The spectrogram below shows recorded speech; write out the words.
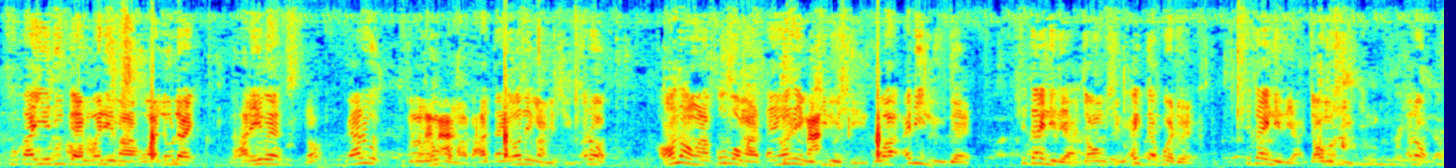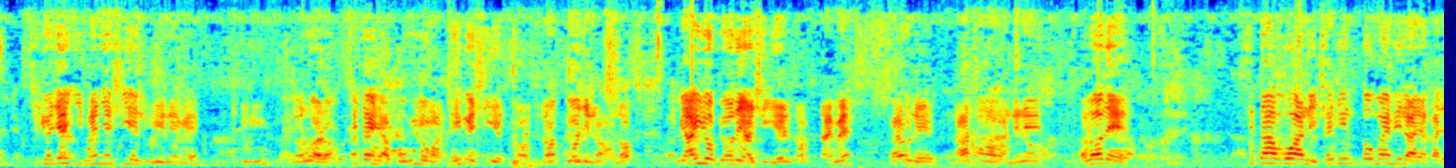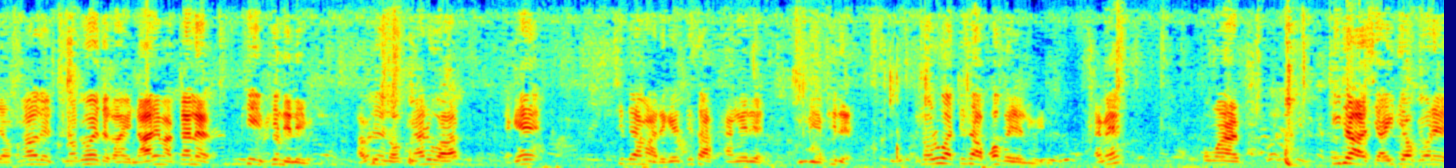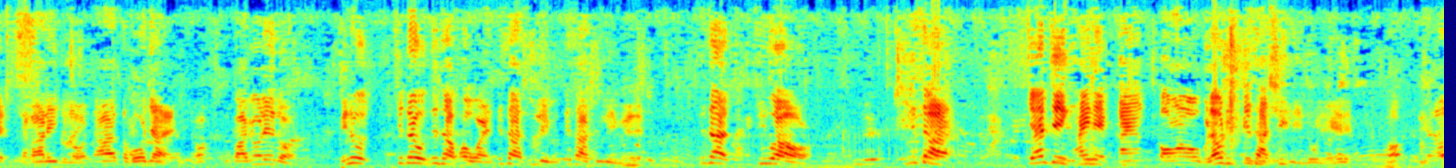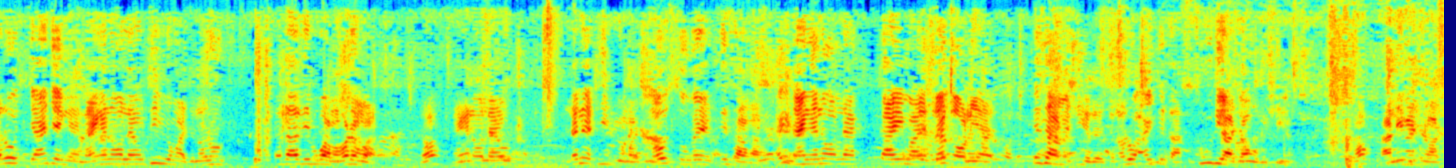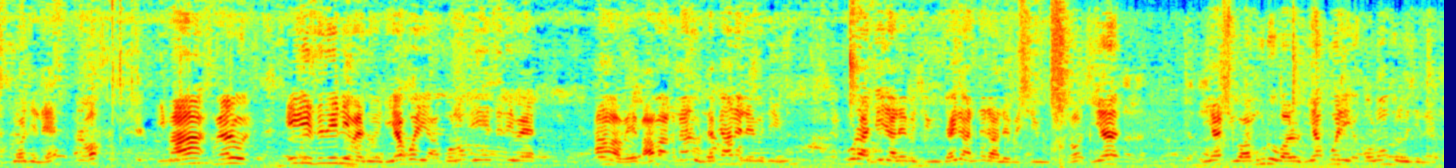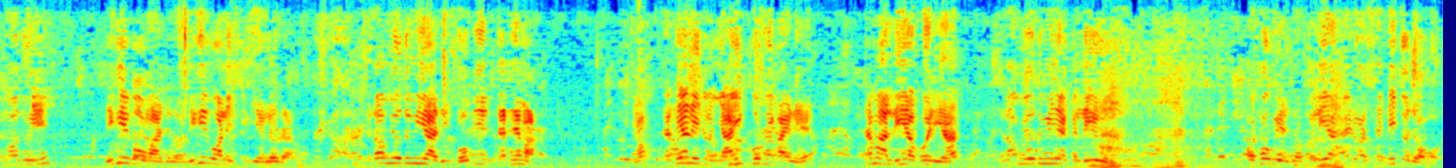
သူကားရည်ဒီပြိုင်ပွဲတွေမှာဟိုကလှုပ်လိုက်ဒါလေးပဲနော်ခင်ဗျားတို့ကျွန်တော်တို့ပေါ်မှာဘာတန်ရောစိမ်မှမရှိဘူးအဲ့တော့ခေါင်းဆောင်ကကိုယ့်ပေါ်မှာတန်ရောစိမ်မရှိလို့ရှိရင်ကိုကအဲ့ဒီလူတွေစစ်တိုက်နေတဲ့အကြောင်းမရှိဘူးအဲ့တက်ဖွဲ့တွေစစ်တိုက်နေတဲ့အကြောင်းမရှိဘူးအဲ့တော့ဒီရွယ်ချက်ညီမန်းချက်ရှိတဲ့လူတွေနဲ့ပဲအတူတူကျွန်တော်တို့ကတော့စစ်တိုက်တာပို့ပြီးတော့မှအိဗယ်ရှိရဆိုတော့ကျွန်တော်ပြောချင်တာပါနော် အများကြီးတော့ပြောစရာရှိရဲနော်ဒါပေမဲ့ကျွန်တော်တို့လည်းနားထောင်ရမှာနည်းနည်းလောလောဆယ်စစ်သားဘဝကနေချက်ချင်းသုံးပန်းဖြစ်လာတဲ့အခါကျတော့ခင်ဗျားတို့လည်းကျွန်တော်ပြောတဲ့စကားကြီးနားထဲမှာကန့်လက်ဖြစ်ဖြစ်နေလိမ့်မယ်။ဘာဖြစ်လဲဆိုတော့ခင်ဗျားတို့ကတကယ်စစ်တပ်မှာတကယ်တစ္ဆာခံခဲ့တဲ့လူတွေဖြစ်တယ်။ကျွန်တော်တို့ကတစ္ဆာဖောက်ခဲ့တဲ့လူတွေ။ဒါပေမဲ့ဟိုမှာကြီးတာဆရာကြီးတယောက်ပြောတဲ့စကားလေးကျွန်တော်ဒါသဘောကျတယ်နော်။သူပါပြောလဲဆိုတော့မင်းတို့စစ်တပ်ကိုတစ္ဆာဖောက်သွားရင်တစ္ဆာဆူးလိမ့်မယ်တစ္ဆာဆူးလိမ့်မယ်တဲ့။ တစ္ဆာဆူးအောင်တစ္ဆာကျန်းကျင်ခိုင်းတဲ့ကံကောင်းအောင်ဘယ်လောက်ထိတစ္ဆာရှိနေလို့လဲတဲ့နော်ကျွန်တော်တို့ကျန်းကျင်ကနိုင်ငံတော်လန်ကိုထိပြီးတော့မှကျွန်တော်တို့တသားသေးဘုရားမှာဟုတ်တယ်မလားနော်နိုင်ငံတော်လန်ကိုလက်နဲ့ထိပြီးတော့မှကျွန်တော်တို့ဆိုခဲ့တဲ့တစ္ဆာကအဲ့ဒီနိုင်ငံတော်လန်ကိုင်းပါလေဆိုတဲ့ကောင်တွေကတစ္ဆာမရှိရတယ်ကျွန်တော်တို့အဲ့ဒီတစ္ဆာစူးတရားအကြောင်းကိုမရှိဘူးနော်ဒါလေးပဲကျွန်တော်ပြောချင်တယ်အဲ့တော့ဒီမှာခင်ဗျားတို့အေးအေးဆေးဆေးနေမယ်ဆိုရင်ဒီရက်ခွက်တွေအကုန်လုံးအေးအေးဆေးဆေးပဲ အားမှာပဲဘာမှခင်ဗျားတို့လက်ပြားနဲ့လည်းမသိဘူးကိုယ်ရာကြေးတာလည်းမရှိဘူးဂျိုက်တာနှက်တာလည်းမရှိဘူးเนาะဒီကဒီကဒီဝါမှုတို့ဘာလို့ဒီကပွဲတွေအကုန်လုံးဆိုလို့ရှိရင်ကျွန်တော်ဆိုရင်ဒီခေတ်ကောင်မှာကျွန်တော်ဒီခေတ်ကောင်ကနေစီပြန်လုပ်တာကျွန်တော်မျိုးသမီးကဒီဘုံပြင်းတက်ထဲမှာเนาะတက်ထဲကနေတော့ညာကြီးခိုးထွက်ခိုင်းတယ်တက်မှာ၄ရက်ပွဲတွေကကျွန်တော်မျိုးသမီးရဲ့ကလေးကိုပေါ်ထုတ်ပြီးတော့ကလေးကအဲ့တော့10နှစ်ကျော်ကျော်ပေါ့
